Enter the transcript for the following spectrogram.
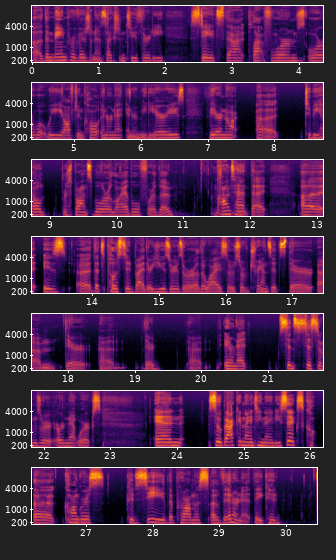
uh, the main provision in Section 230 states that platforms, or what we often call internet intermediaries, they are not uh, to be held responsible or liable for the content that uh, is uh, that's posted by their users or otherwise or sort of transits their um, their uh, their uh, internet systems or, or, networks. And so back in 1996, uh, Congress could see the promise of the internet. They could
